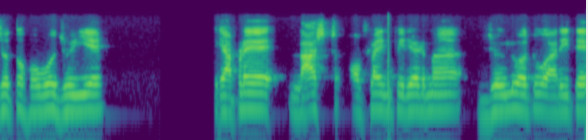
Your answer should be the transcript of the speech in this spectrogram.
જતો હોવો જોઈએ. એ આપણે લાસ્ટ ઓફલાઈન પીરિયડમાં જોયેલું હતું આ રીતે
